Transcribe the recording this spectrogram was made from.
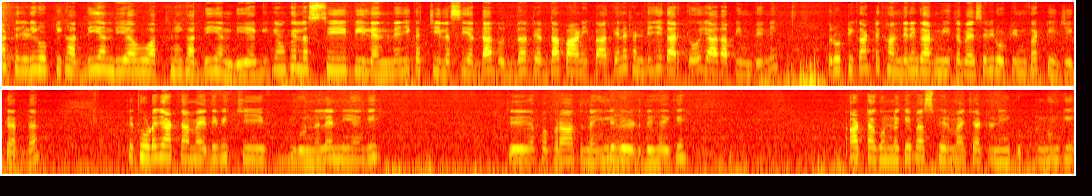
ਘੱਟ ਜਿਹੜੀ ਰੋਟੀ ਖਾਧੀ ਜਾਂਦੀ ਆ ਉਹ ਹੱਥ ਨਹੀਂ ਖਾਧੀ ਜਾਂਦੀ ਹੈਗੀ ਕਿਉਂਕਿ ਲੱਸੀ ਪੀ ਲੈਂਦੇ ਨੇ ਜੀ ਕੱਚੀ ਲੱਸੀ ਅੱਧਾ ਦੁੱਧ ਤੇ ਅੱਧਾ ਪਾਣੀ ਪਾ ਕੇ ਨਾ ਠੰਡੀ ਜੀ ਕਰਕੇ ਉਹ ਜ਼ਿਆਦਾ ਪੀਂਦੇ ਨੇ। ਰੋਟੀ ਘੱਟ ਖਾਂਦੇ ਨੇ ਗਰਮੀ ਤਾਂ ਵੈਸੇ ਵੀ ਰੋਟੀ ਨੂੰ ਘੱਟ ਹੀ ਜੀ ਕਰਦਾ। ਤੇ ਥੋੜਾ ਜਿਹਾ ਆਟਾ ਮੈਂ ਇਹਦੇ ਵਿੱਚ ਹੀ ਗੁੰਨ ਲੈਣੀ ਆਂਗੀ ਤੇ ਆਪਾਂ ਪਰਾਂਤ ਨਹੀਂ ਲਵੇੜਦੇ ਹੈਗੇ। ਆਟਾ ਗੁੰਨ ਕੇ ਬਸ ਫਿਰ ਮੈਂ ਚਟਣੀ ਕੁੱਟ ਲੂੰਗੀ।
